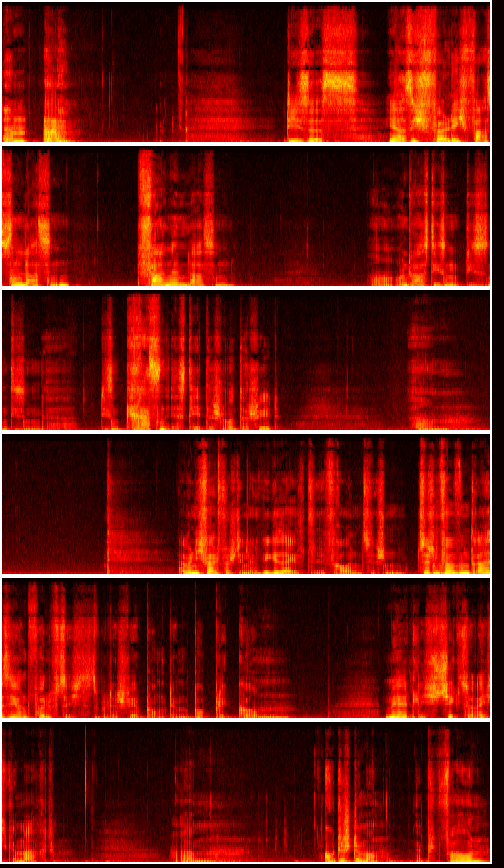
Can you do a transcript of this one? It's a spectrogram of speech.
ähm, dieses, ja, sich völlig fassen lassen fangen lassen. Ja, und du hast diesen, diesen, diesen, äh, diesen krassen ästhetischen Unterschied. Ähm, aber nicht falsch verstehen. Wie gesagt, Frauen zwischen, zwischen 35 und 50 das ist wohl der Schwerpunkt im Publikum. Mehrheitlich schick zurechtgemacht. Ähm, gute Stimmung. Hübsche Frauen,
